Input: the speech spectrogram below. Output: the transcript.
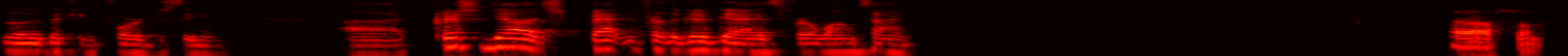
really looking forward to seeing uh, Christian Yelich batting for the good guys for a long time. Awesome.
